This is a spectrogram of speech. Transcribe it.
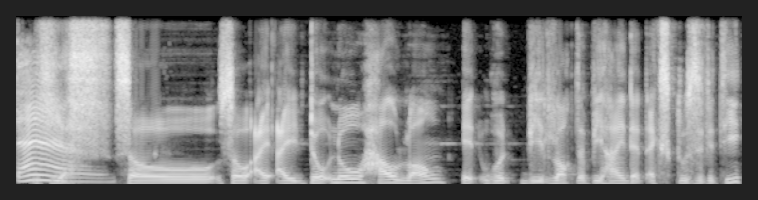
damn. Yes. So so I I don't know how long it would be locked behind that exclusivity.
